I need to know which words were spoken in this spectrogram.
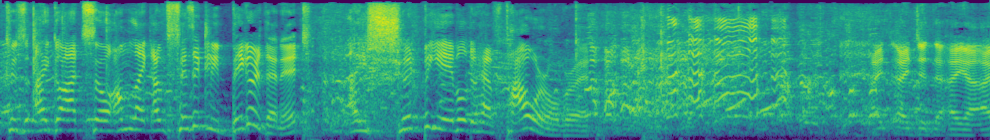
Because I got so I'm like I'm physically bigger than it. I should be able to have power over it. I, I did that. I, uh, I,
